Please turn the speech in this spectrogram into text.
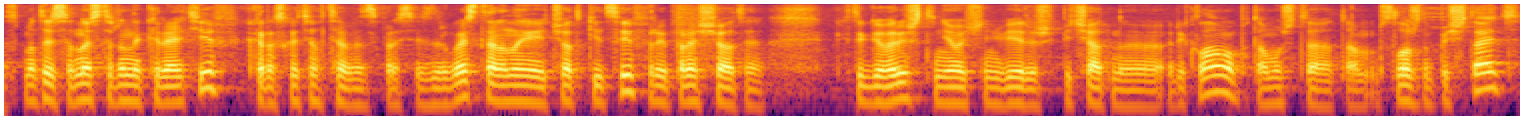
Смотри, с одной стороны креатив, как раз хотел тебя спросить, с другой стороны четкие цифры и просчеты. Как ты говоришь, ты не очень веришь в печатную рекламу, потому что там сложно посчитать,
